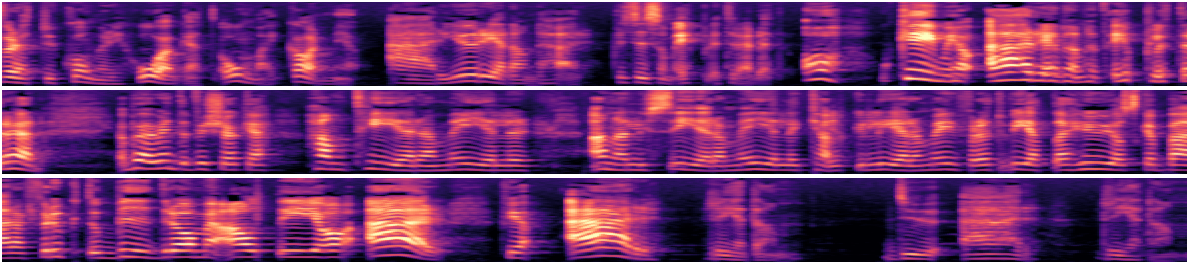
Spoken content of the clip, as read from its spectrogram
För att du kommer ihåg att, oh my god, men jag är ju redan det här. Precis som äppleträdet. Ah, okej, okay, men jag är redan ett äppleträd. Jag behöver inte försöka hantera mig eller analysera mig eller kalkylera mig för att veta hur jag ska bära frukt och bidra med allt det jag är. För jag är redan. Du är redan.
